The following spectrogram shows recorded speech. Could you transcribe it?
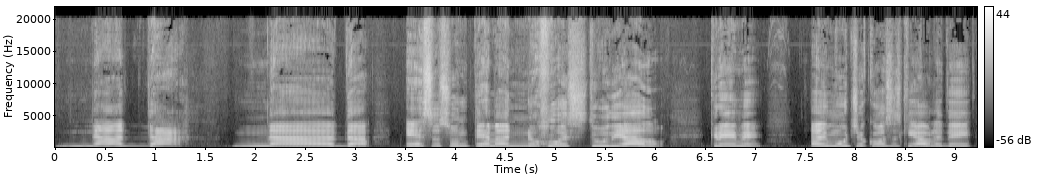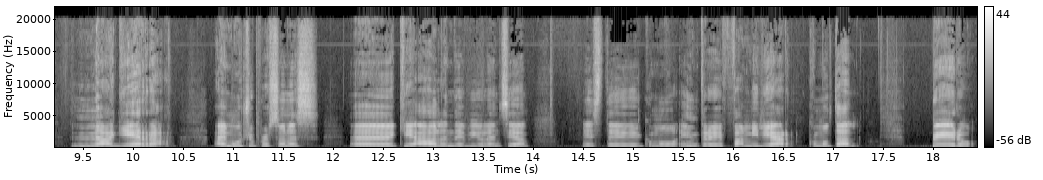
nada, nada. Eso es un tema no estudiado. Créeme, hay muchas cosas que hablan de la guerra. Hay muchas personas eh, que hablan de violencia este, como entre familiar, como tal. Pero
